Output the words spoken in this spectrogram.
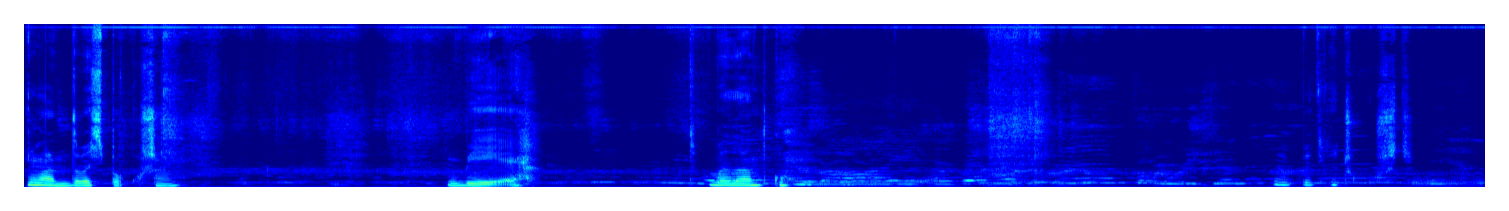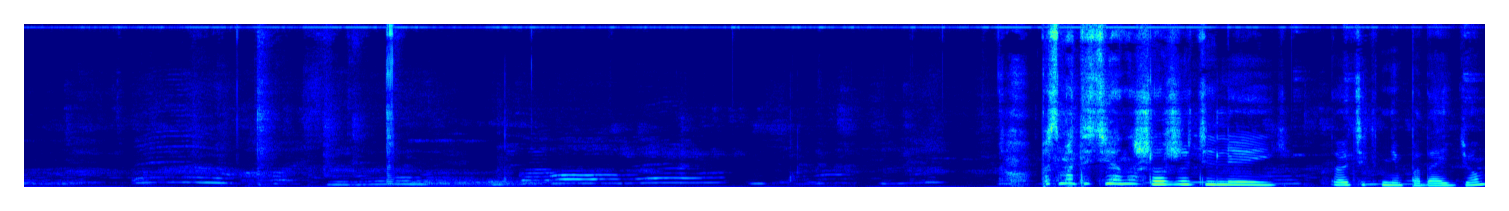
Ну ладно, давайте покушаем. Бе. Бананку. Я опять хочу кушать. Посмотрите, я нашла жителей. Давайте к ним подойдем.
